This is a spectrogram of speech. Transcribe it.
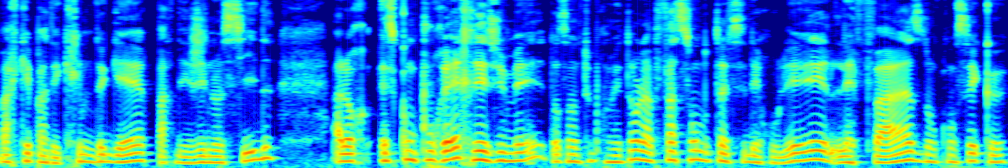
marquée par des crimes de guerre, par des génocides. Alors, est-ce qu'on pourrait résumer, dans un tout premier temps, la façon dont elle s'est déroulée, les phases? Donc, on sait que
